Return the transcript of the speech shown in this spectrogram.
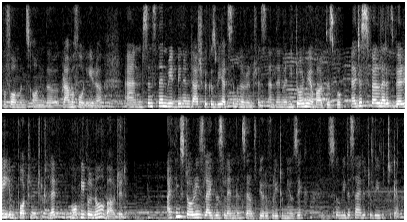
performance on the gramophone era, and since then we'd been in touch because we had similar interests. And then when he told me about this book, I just felt that it's very important to let more people know about it. I think stories like this lend themselves beautifully to music, so we decided to weave it together.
